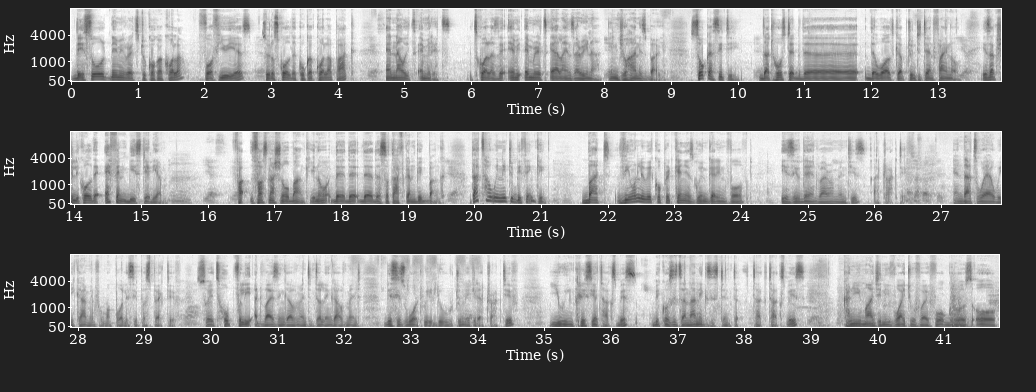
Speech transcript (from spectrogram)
They sold naming rights to Coca-Cola for a few years, so it was called the Coca-Cola Park, Yes. and now it's Emirates. It's called as the Emirates Airlines Arena in Johannesburg. Mm-hmm. Soccer City, that hosted the, the World Cup 2010 final, Yes. is actually called the FNB Stadium. Mm. Yes. yeah. First National Bank, you know, the, the, the, the South African big bank. Yeah. That's how we need to be thinking. Mm-hmm. But the only way corporate Kenya is going to get involved is if the environment is attractive. Attractive. And that's where we come in from a policy perspective. So it's hopefully advising government and telling government this is what we do to make it attractive. You increase your tax base because it's a non existent tax, tax base. Can you imagine if Y254 grows or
